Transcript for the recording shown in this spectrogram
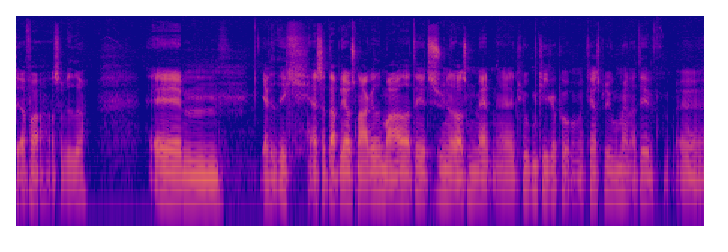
derfra, og så videre. Øh, jeg ved ikke. Altså, der bliver jo snakket meget, og det er til synligheden også en mand, øh, klubben kigger på, Kasper Julemand, og det, øh,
